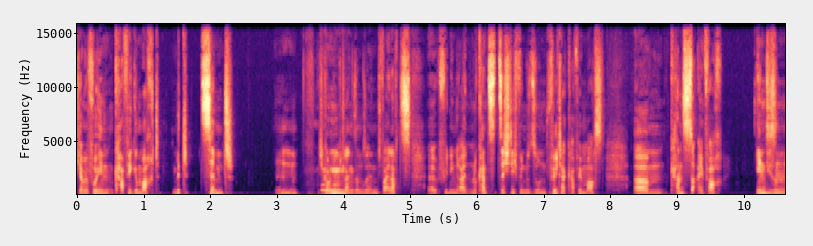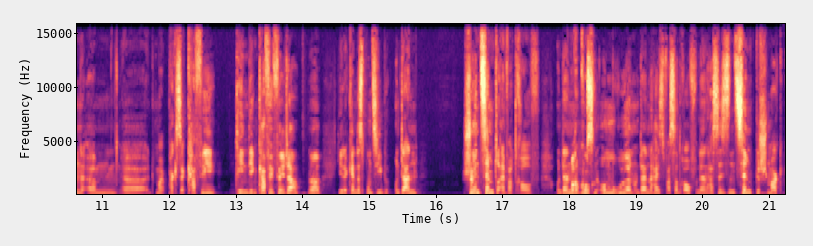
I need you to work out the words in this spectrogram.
Ich habe mir vorhin einen Kaffee gemacht mit Zimt. Hm. Ich komme Hm. langsam so ins Weihnachtsfeeling rein. Und du kannst tatsächlich, wenn du so einen Filterkaffee machst, ähm, kannst du einfach in diesen, ähm, äh, packst da Kaffee in den Kaffeefilter, ne? Jeder kennt das Prinzip, und dann schön Zimt einfach drauf. Und dann Ach, noch ein guck. bisschen umrühren und dann heiß Wasser drauf und dann hast du diesen Zimtgeschmack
